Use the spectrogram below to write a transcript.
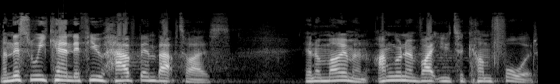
And this weekend, if you have been baptized, in a moment, I'm going to invite you to come forward.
